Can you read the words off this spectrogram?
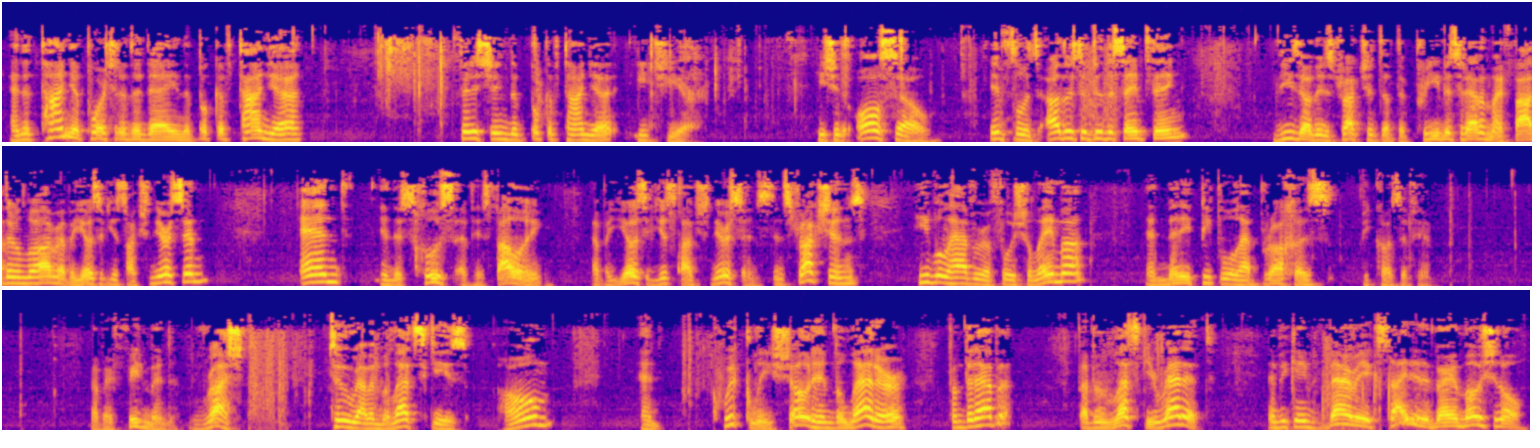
and the Tanya portion of the day in the book of Tanya, finishing the book of Tanya each year. He should also influence others to do the same thing. These are the instructions of the previous Rebbe, my father-in-law, Rabbi Yosef Yitzchak Schneerson, and in the zchus of his following, Rabbi Yosef Yitzchak Schneerson's instructions, he will have a refuah shalema, and many people will have brachas because of him. Rabbi Friedman rushed to Rabbi Miletsky's home and quickly showed him the letter from the Rebbe. Rabbi Miletsky read it and became very excited and very emotional.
